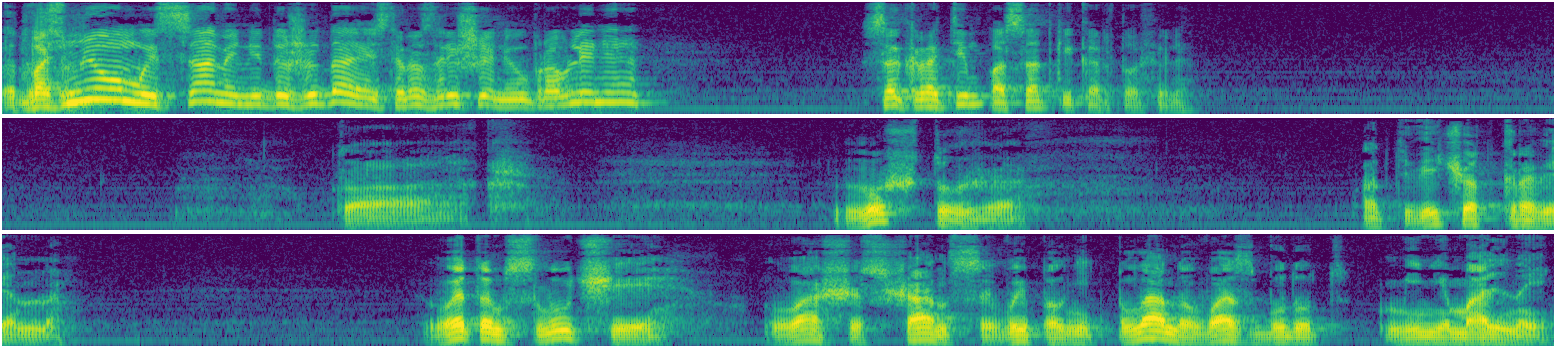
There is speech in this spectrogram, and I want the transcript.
Это Возьмем и сами, не дожидаясь разрешения управления, сократим посадки картофеля. Так. Ну что же, отвечу откровенно. В этом случае ваши шансы выполнить план у вас будут минимальные.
